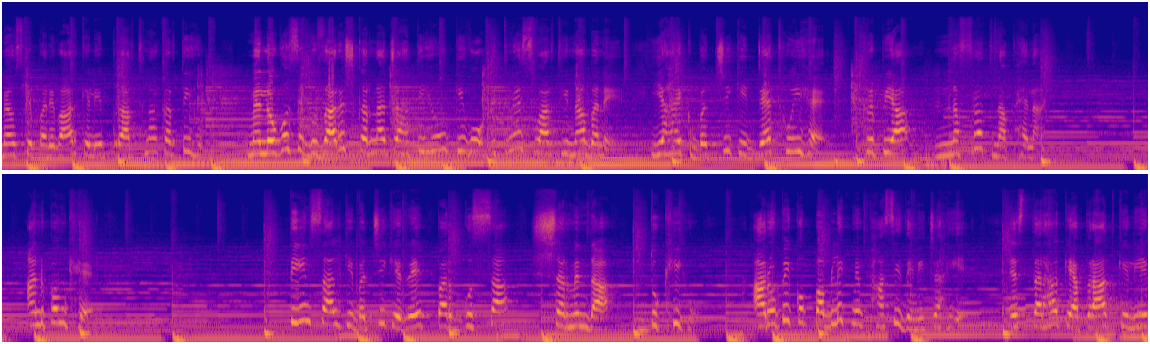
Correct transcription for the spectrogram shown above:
मैं उसके परिवार के लिए प्रार्थना करती हूँ। मैं लोगों से गुजारिश करना चाहती हूँ कि वो इतने स्वार्थी न बने। यहाँ एक बच्ची की डेथ हुई है। कृपया नफरत न फैलाएँ। अनुपम खेर। तीन साल की बच्ची के रेप पर गुस्सा, शर्मिंदा, दुखी हूँ। आरोपी को पब्लिक में फांसी देनी चाहिए। इस तरह के अपराध के लिए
